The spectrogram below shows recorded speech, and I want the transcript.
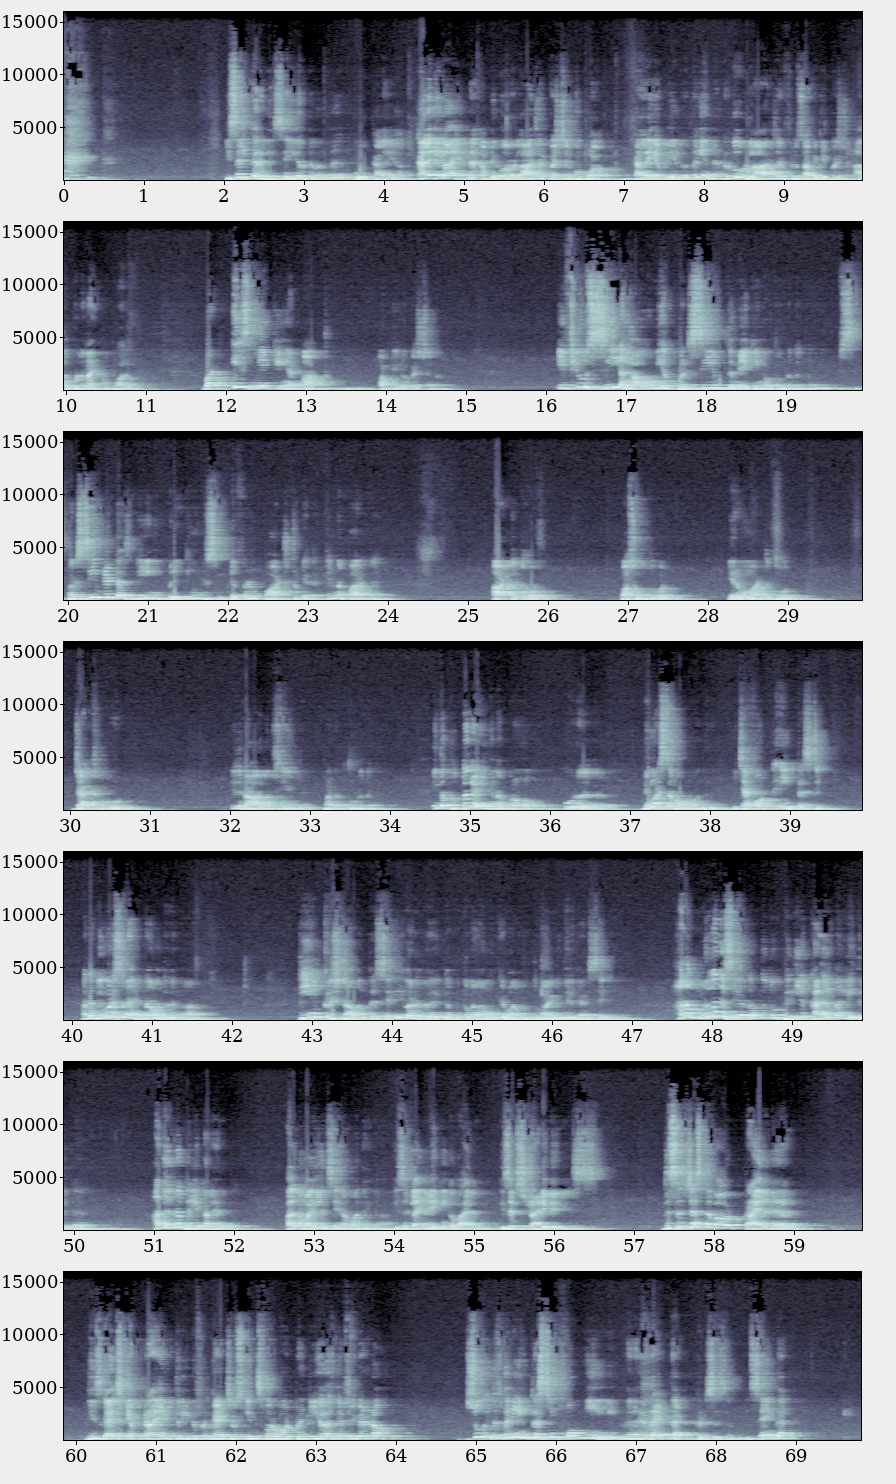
இசைக்கருவி செய்யறது வந்து ஒரு கலையா? கலைனா என்ன? அப்படின்னு ஒரு லார்ஜர் கொஸ்டினுக்கும் போகலாம் கலை அப்படின்றது என்னன்றது ஒரு லார்ஜர் பிலிசாபிக்கல் கொஸ்டின் அதுக்குள்ள நான் இப்போ போகல but is making an art அப்படின்னு ஒரு கொஸ்டின் இருக்கு if you see how we have perceived the making of the Mridangam, perceived it as being bringing some different parts together. என்ன பார்ட்டு ஆட்டுத்தோல் பசுத்தோல் எரும மாட்டுத்தோல் ஜாக்ஃபுட் wood. இது நாலும் சேர்ந்து பண்ணுறது முடியுது இந்த புத்தகம் எழுதின அப்புறம் ஒரு விமர்சனம் ஒன்று வந்தது which I found very interesting அந்த விமர்சனம் என்ன வந்ததுன்னா டிஎம் கிருஷ்ணா வந்து சரி வருது இந்த புத்தகம்லாம் முக்கியமான புத்தகம் எழுதியிருக்காரு சரி ஆனால் மிருதங்க செய்கிறது வந்து ஒரு பெரிய கலை மாதிரி எழுதியிருக்காரு. அது என்ன பெரிய கலை இருக்கு அதை நம்ம வயலின் செய்கிற மாதிரியா is it like making a violin is it Stradivarius this is just about trial and error These guys kept trying three different kinds of skins for about 20 years, they figured it out. So it is very interesting for me when I read that criticism, it's saying that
